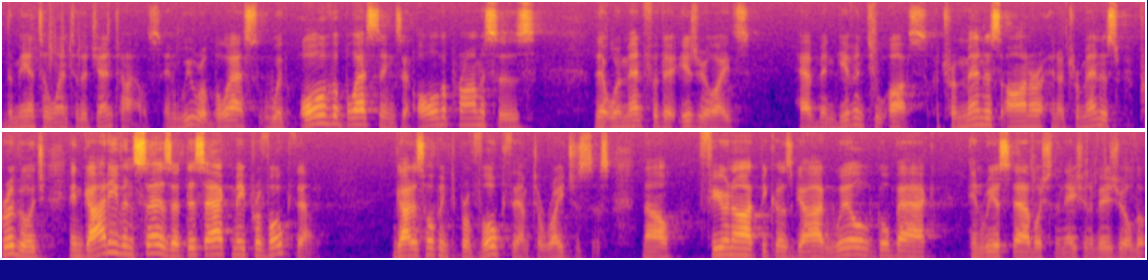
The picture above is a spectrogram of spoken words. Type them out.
the mantle went to the Gentiles. And we were blessed with all the blessings and all the promises that were meant for the Israelites have been given to us. A tremendous honor and a tremendous privilege. And God even says that this act may provoke them. God is hoping to provoke them to righteousness. Now, fear not, because God will go back and reestablish the nation of Israel. The,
